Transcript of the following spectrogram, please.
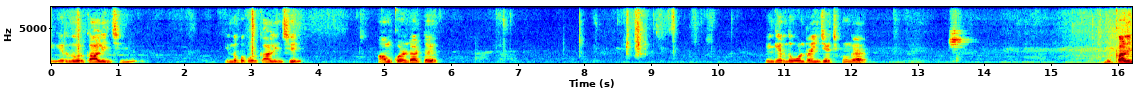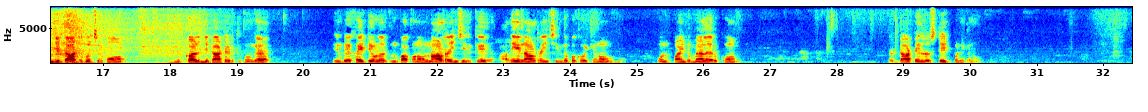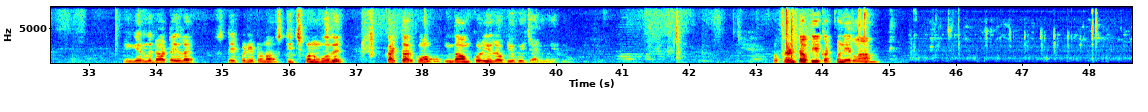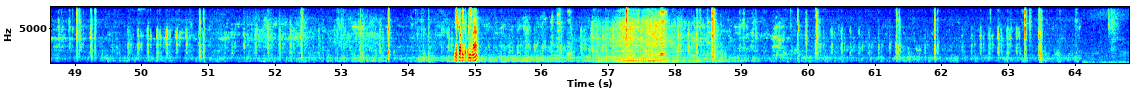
இங்கேருந்து ஒரு கால் இன்ச்சு இந்த பக்கம் ஒரு கால் இன்ச்சு ஆம்கோல் டாட்டு இங்கேருந்து ஒன்றரை இன்ச்சு வச்சுக்கோங்க. முக்கால் இன்ச்சு டாட்டுக்கு வச்சுருக்கோம். முக்கால் இன்ச்சு டாட் எடுத்துக்கோங்க. இதனுடைய ஹைட் எவ்வளோ இருக்குன்னு பார்க்கணும். நாலரை இன்ச்சு இருக்குது அதே நாலரை இன்ச்சு இந்த பக்கம் வைக்கணும். ஒன் பாயிண்ட் மேலே இருக்கும். டாட்டை இதில் ஸ்ட்ரெயிட் பண்ணிக்கணும். இங்கேருந்து டாட்டை இதில் ஸ்ட்ரெயிட் பண்ணிட்டோன்னா ஸ்டிச் பண்ணும்போது கரெக்டாக இருக்கும். இந்த ஆம்கோல் இதில் அப்படியே போய் ஜாயின் பண்ணிடணும். இப்போ ஃப்ரண்ட்டை அப்படியே கட் பண்ணிடலாம்.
